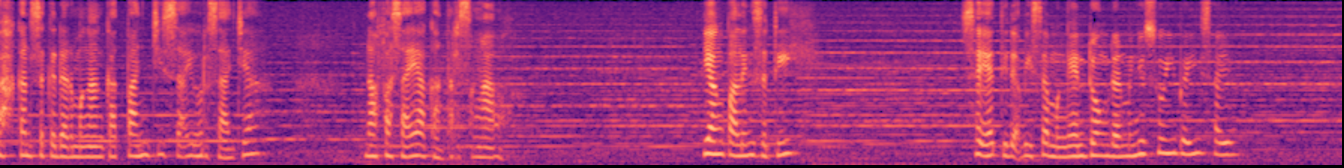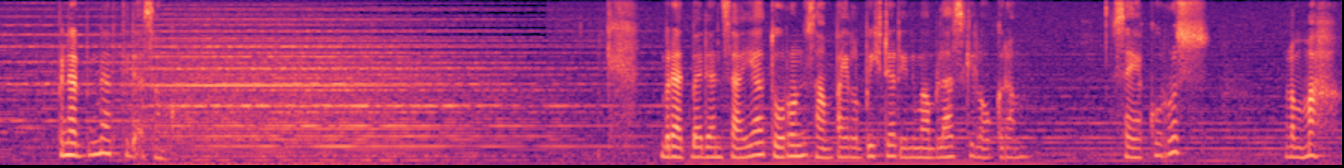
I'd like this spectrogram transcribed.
Bahkan sekedar mengangkat panci sayur saja nafas saya akan tersengal. Yang paling sedih, saya tidak bisa menggendong dan menyusui bayi saya. Benar-benar tidak sanggup. Berat badan saya turun sampai lebih dari 15 kg. Saya kurus, lemah,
